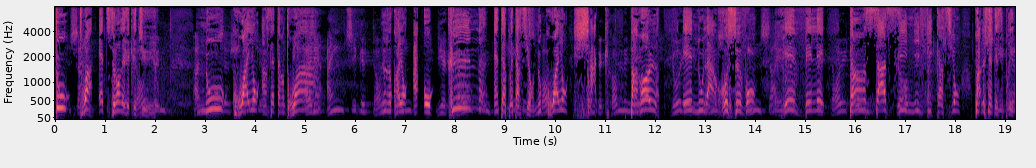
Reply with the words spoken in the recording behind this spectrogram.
tout doit être selon les Écritures. Nous croyons en cet endroit, nous ne croyons à aucune interprétation. Nous croyons chaque parole et nous la recevons révélée dans sa signification par le Saint-Esprit.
